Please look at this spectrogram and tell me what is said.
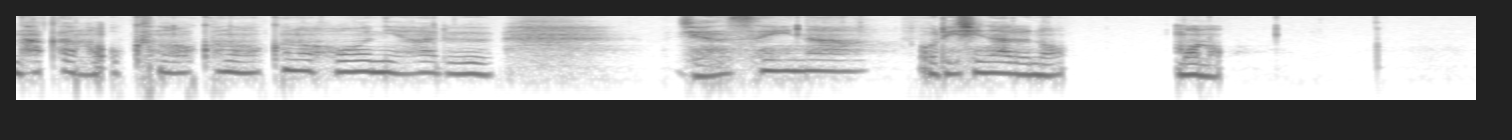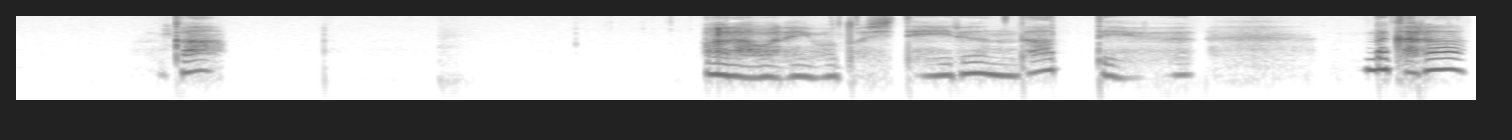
中の奥の奥の奥の方にある純粋なオリジナルのものが現れようとしているんだっていう。だから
